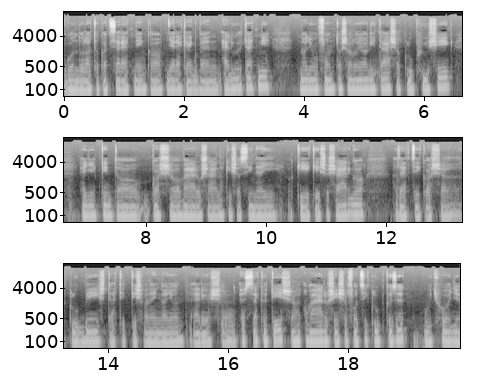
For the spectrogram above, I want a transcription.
gondolatokat szeretnénk a gyerekekben elültetni. Nagyon fontos a lojalitás, a klubhűség. Egyébként a Kassa városának is a színei, a kék és a sárga, az FC Kassa klubé is, tehát itt is van egy nagyon erős összekötés a város és a foci klub között. Úgyhogy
